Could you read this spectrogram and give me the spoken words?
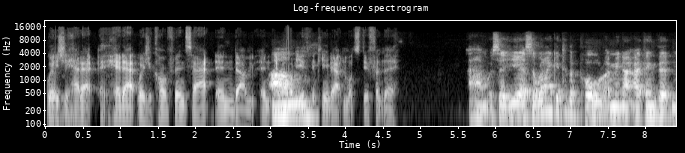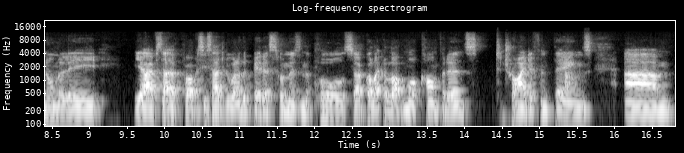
where's your head at head at? Where's your confidence at? And um and, and um, what are you um, thinking about and what's different there? Um, so yeah, so when I get to the pool, I mean, I, I think that normally yeah, I've, started, obviously started to be one of the better swimmers in the pool. So I've got like a lot more confidence to try different things. Um,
